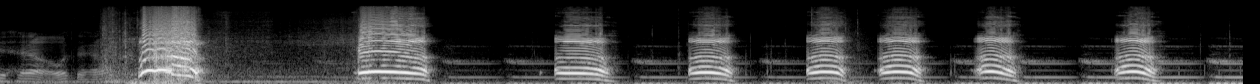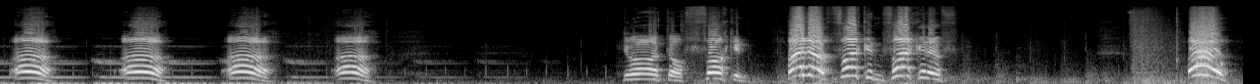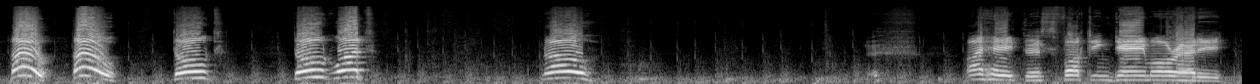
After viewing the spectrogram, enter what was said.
to hell. What the hell? Ah! Ah! Ah! Ah! Ah! ah! ah! ah! Ah! Ah! Ah! Ah! What the fucking... What the fucking fucking if... Oh! Oh! Oh! Don't! Don't! What? No! I hate this fucking game already.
